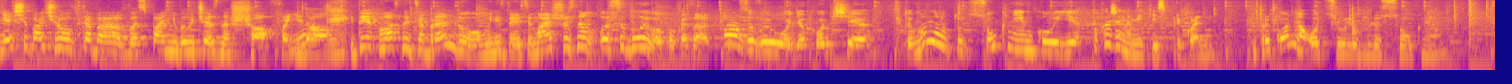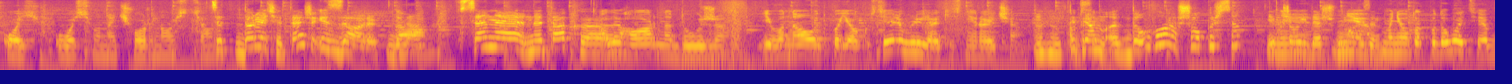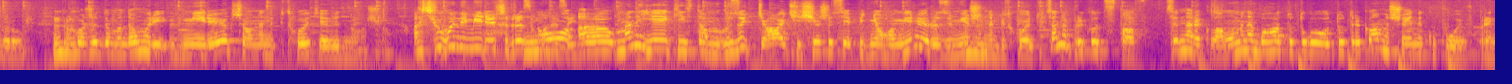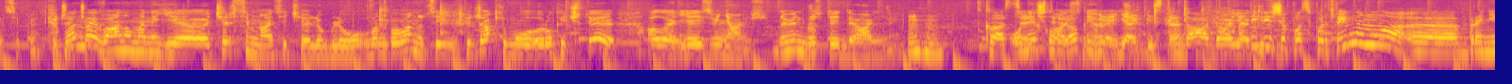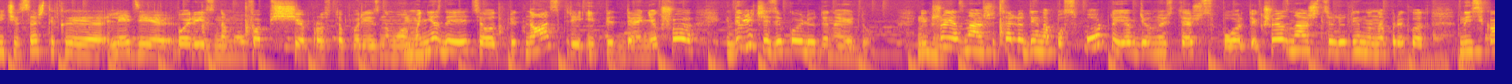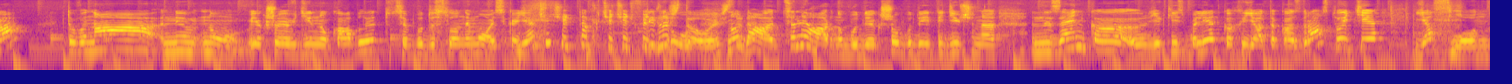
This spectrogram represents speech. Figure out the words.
Я ще бачу в тебе в спальні величезна шафа є. Да. І ти як власниця бренду, мені здається, маєш щось нам особливо показати. Базовий одяг взагалі. У мене тут сукні інколи є. Покажи нам якісь прикольні. Прикольно, оцю люблю сукню. Ой, ось вона чорна, ось ця. Це, до речі, теж із Зари. Да. Все не, не так. е, Але гарна дуже. І вона от по якості. Я люблю якісні речі. Мгм. Ти Там прям е, довго шопишся, якщо Ні, йдеш в ні, магазин? Мені отак подобається, я беру. Приходжу додому, рі- вміряю, якщо вона не підходить, я відношу. А чого не міряєш одразу в Ну, магазині? а в мене є якісь там взуття чи ще щось, я під нього міряю, розумію, що не підходить. Це, наприклад, став. Це не реклама. У мене багато того тут реклами, що я не купую, в принципі. Піджачок. Ван Байван у мене є Чер 17, я люблю. Ван Байван, ну, цей піджак йому роки 4, але я і звіняюсь. Ну він просто ідеальний. Угу. Клас, У це них 4 роки класні є речі. якість, так? Да, да, А ти більше по спортивному е, вбранні, чи все ж таки леді По-різному, вообще просто по-різному. Мені здається, от під настрій і під день. Якщо і дивлячись, з якою людиною йду. Якщо я знаю, що ця людина по спорту, я вдягнусь теж в спорт. Якщо я знаю, що ця людина, наприклад, низька, то вона не ну, якщо я вдіну кабли, то це буде слонемоська. Я чуть-чуть так чуть-чуть фільтрую. Ну да? так, це не гарно буде, якщо буде йти дівчина низенька, в якійсь балетках, і я така здравствуйте, я слон.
